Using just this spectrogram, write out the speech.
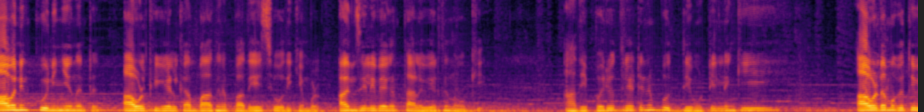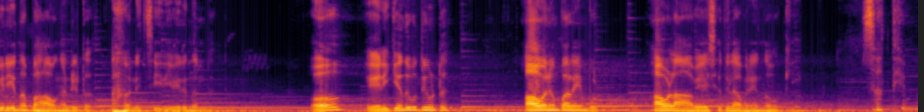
അവനും കുനിഞ്ഞു നിന്നിട്ട് അവൾക്ക് കേൾക്കാൻ പാതിന് പതിയെ ചോദിക്കുമ്പോൾ അഞ്ജലി വേഗം തല നോക്കി. നോക്കി അതിപ്പോ ഉദ്രേട്ടിന് ബുദ്ധിമുട്ടില്ലെങ്കിൽ അവളുടെ മുഖത്ത് വിരിയുന്ന ഭാവം കണ്ടിട്ട് അവന് ചിരി വരുന്നുണ്ട്. ഓ എനിക്കെന്ത് ബുദ്ധിമുട്ട്? അവനും പറയുമ്പോൾ അവൾ ആവേശത്തിൽ അവനെ നോക്കി. സത്യം?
